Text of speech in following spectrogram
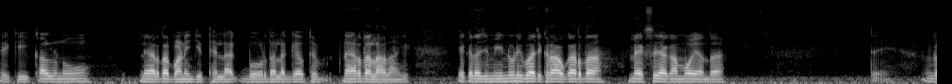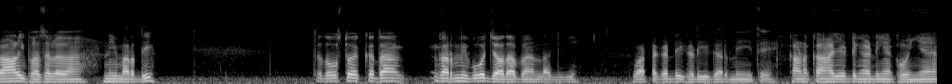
ਤੇ ਕੀ ਕੱਲ ਨੂੰ ਨਹਿਰ ਦਾ ਪਾਣੀ ਜਿੱਥੇ ਲੱਗ, ਬੋਰ ਦਾ ਲੱਗਿਆ ਉੱਥੇ ਨਹਿਰ ਦਾ ਲਾ ਦਾਂਗੇ। ਇੱਕ ਤਾਂ ਜ਼ਮੀਨ ਨੂੰ ਨਹੀਂ ਬਾਅਦ 'ਚ ਖਰਾਬ ਕਰਦਾ, ਮਿਕਸ ਜਿਹਾ ਕੰਮ ਹੋ ਜਾਂਦਾ ਤੇ ਗਾਂ ਵਾਲੀ ਫਸਲ ਨਹੀਂ ਮਰਦੀ। ਤੇ ਦੋਸਤੋ, ਇੱਕ ਤਾਂ ਗਰਮੀ ਬਹੁਤ ਜ਼ਿਆਦਾ ਪੈਣ ਲੱਗ ਗਈ। ਵੱਟ ਕੱਢੀ ਖੜੀ ਗਰਮੀ ਤੇ। ਕਣਕਾਂ ਹਜੇ ਏਡੀਆਂ ਏਡੀਆਂ ਖੋਈਆਂ।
